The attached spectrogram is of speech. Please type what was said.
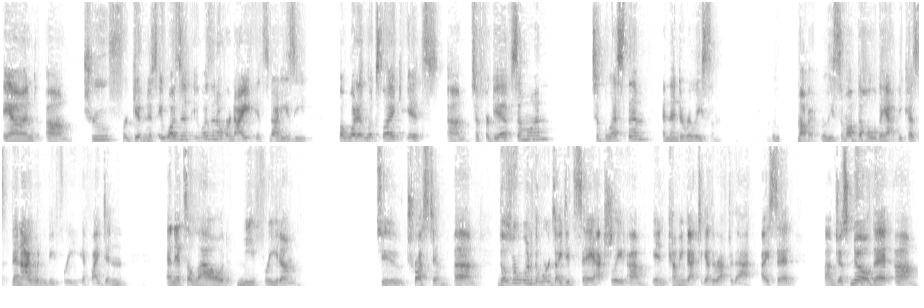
And um, true forgiveness, it wasn't, it wasn't overnight. It's not easy. But what it looks like, it's um, to forgive someone, to bless them, and then to release them. Release them of it, release them of the hold they have, because then I wouldn't be free if I didn't. And it's allowed me freedom to trust him. Um, those were one of the words I did say actually um, in coming back together after that. I said, um, just know that, um,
